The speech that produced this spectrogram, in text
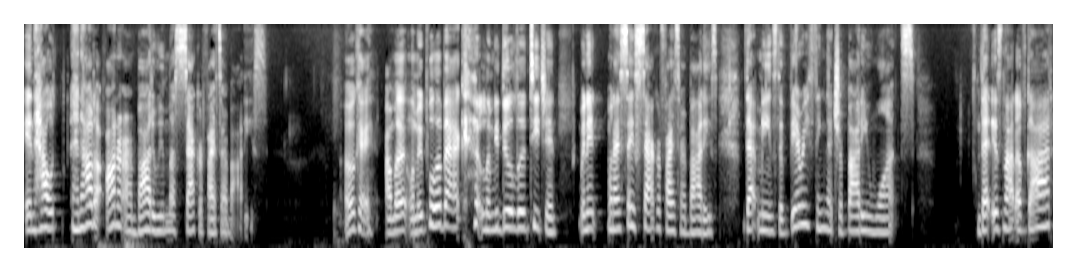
and how and how to honor our body, we must sacrifice our bodies. Okay, I'm a, let me pull it back. let me do a little teaching. When it when I say sacrifice our bodies, that means the very thing that your body wants that is not of God,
